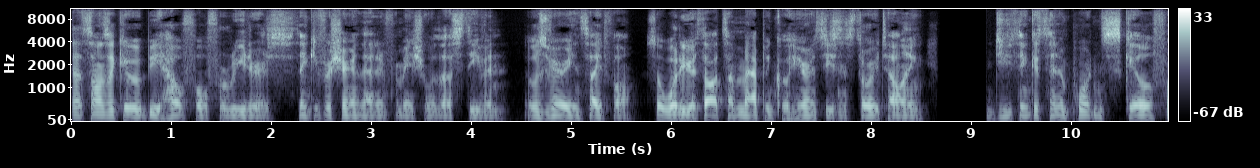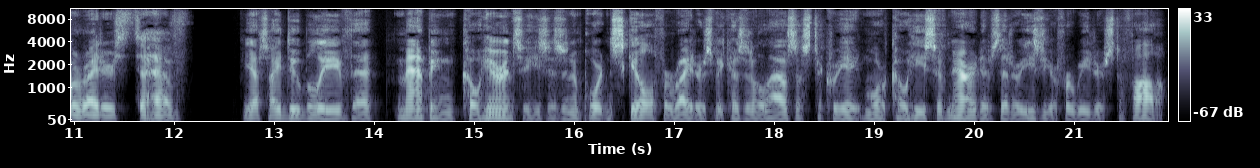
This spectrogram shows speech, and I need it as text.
That sounds like it would be helpful for readers. Thank you for sharing that information with us, Steven. It was very insightful. So, what are your thoughts on mapping coherencies in storytelling? Do you think it's an important skill for writers to have? Yes, I do believe that mapping coherencies is an important skill for writers because it allows us to create more cohesive narratives that are easier for readers to follow.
